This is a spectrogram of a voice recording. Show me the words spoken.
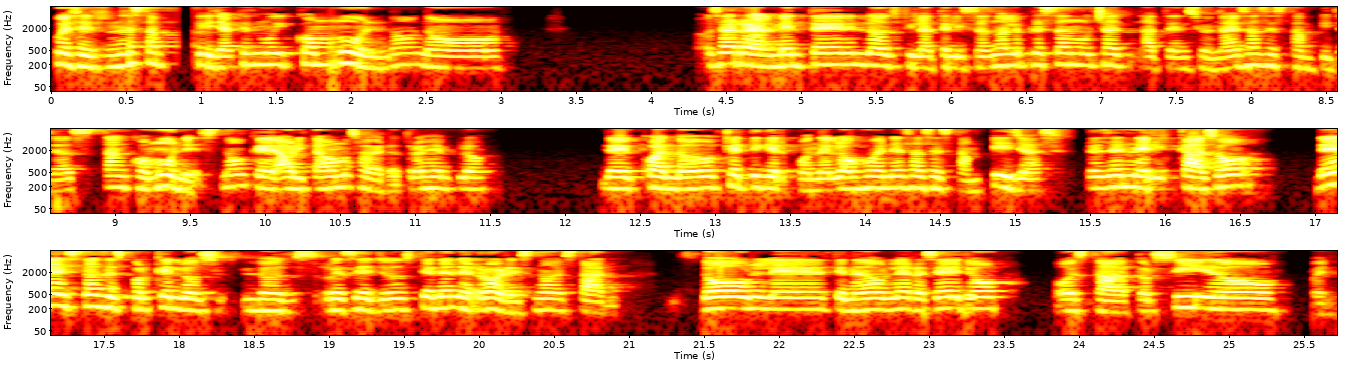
pues es una estampilla que es muy común, ¿no? No, o sea, realmente los filatelistas no le prestan mucha atención a esas estampillas tan comunes, ¿no? Que ahorita vamos a ver otro ejemplo de cuando Kettiger pone el ojo en esas estampillas. Entonces, en el caso de estas es porque los, los resellos tienen errores, ¿no? Está doble, tiene doble resello o está torcido, bueno.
